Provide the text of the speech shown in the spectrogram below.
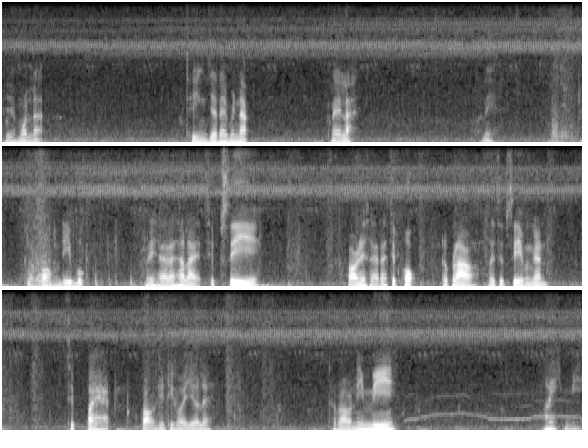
เดี๋ยวหมดละ ทิ้งจะได้ไม่หนัก ไหนล่ะนี่กระป๋องดีบุก อันนี่ใส่ได้เท่าไหร่สิบสี่กระป๋องนี้ใส่ได้สิบหกหรือเปล่าหรือสิบสี่เหมือนกันสิบแปดกระเป๋านี้ดีกว่าเยอะเลยกระเป๋านี้มี ไม่มี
